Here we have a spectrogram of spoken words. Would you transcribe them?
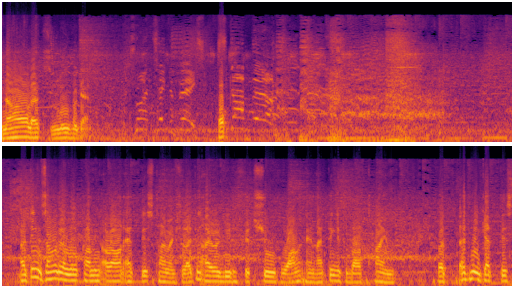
now let's move again. Try to take the base. Oh. Stop them. I think Zhang will coming around at this time actually. I think I already defeat Xu Huang and I think it's about time. But let me get this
